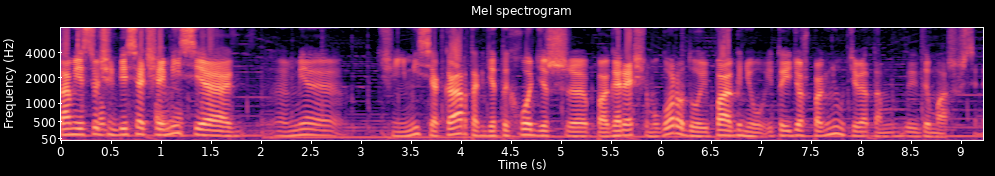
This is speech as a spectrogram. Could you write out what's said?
Там есть ну, очень бесячая миссия, э, точнее, миссия карта, где ты ходишь э, по горящему городу и по огню, и ты идешь по огню, у тебя там и дымашишься.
